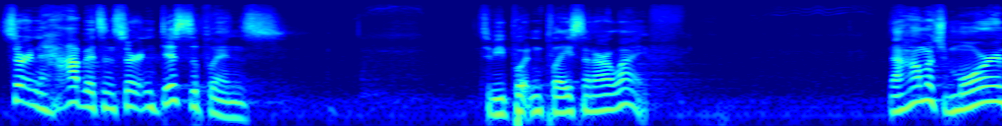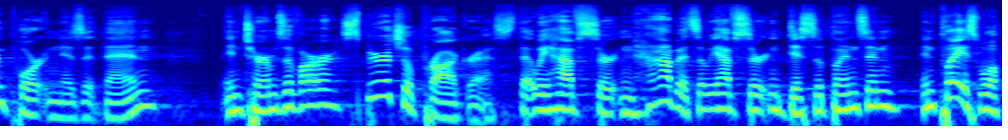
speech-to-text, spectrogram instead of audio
certain habits and certain disciplines to be put in place in our life. Now, how much more important is it then in terms of our spiritual progress, that we have certain habits, that we have certain disciplines in, in place. Well,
